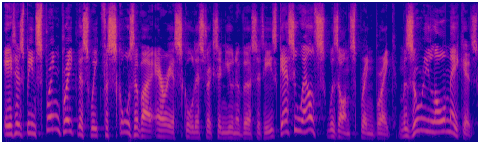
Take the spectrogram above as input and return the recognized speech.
It has been spring break this week for scores of our area school districts and universities. Guess who else was on spring break? Missouri lawmakers.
